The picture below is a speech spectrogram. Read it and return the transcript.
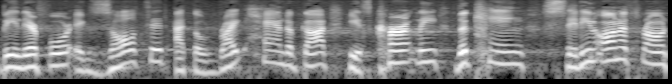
Being therefore exalted at the right hand of God, he is currently the king sitting on a throne,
